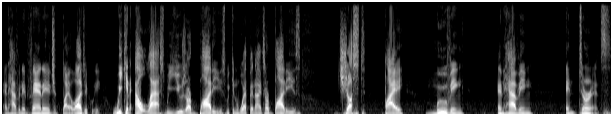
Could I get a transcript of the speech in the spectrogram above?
and have an advantage biologically. We can outlast. We use our bodies. We can weaponize our bodies just by moving and having endurance.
